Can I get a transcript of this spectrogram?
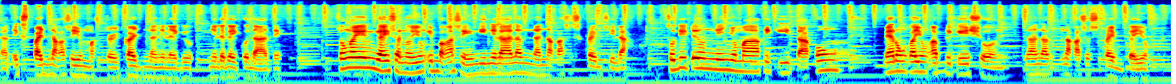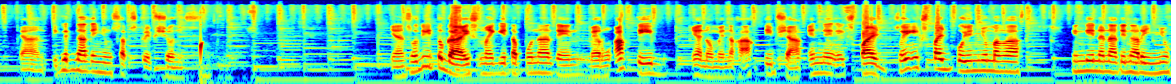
Yan. Expired na kasi yung Mastercard na nilagay, nilagay ko dati. So, ngayon guys, ano, yung iba kasi hindi nila alam na nakasubscribe sila. So, dito yung ninyo makikita kung meron kayong application na, na nakasubscribe kayo. Yan. I-click natin yung subscriptions. Yan. So dito guys, makikita po natin merong active. Yan no, may naka-active siya and then expired. So yung expired po yun yung mga hindi na natin na-renew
